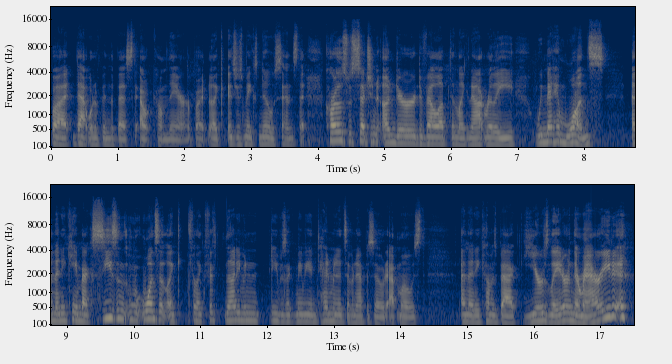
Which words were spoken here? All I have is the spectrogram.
But that would have been the best outcome there. But like, it just makes no sense that Carlos was such an underdeveloped and like not really. We met him once, and then he came back seasons w- once at like for like fifth, not even he was like maybe in ten minutes of an episode at most, and then he comes back years later and they're married,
